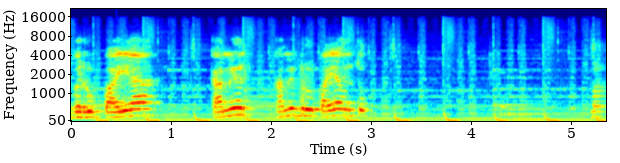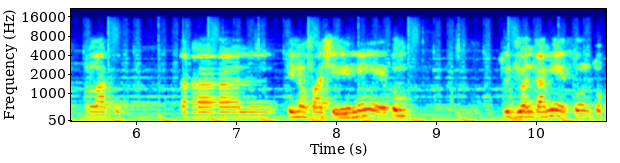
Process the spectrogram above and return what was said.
berupaya kami kami berupaya untuk melakukan inovasi ini yaitu tujuan kami yaitu untuk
